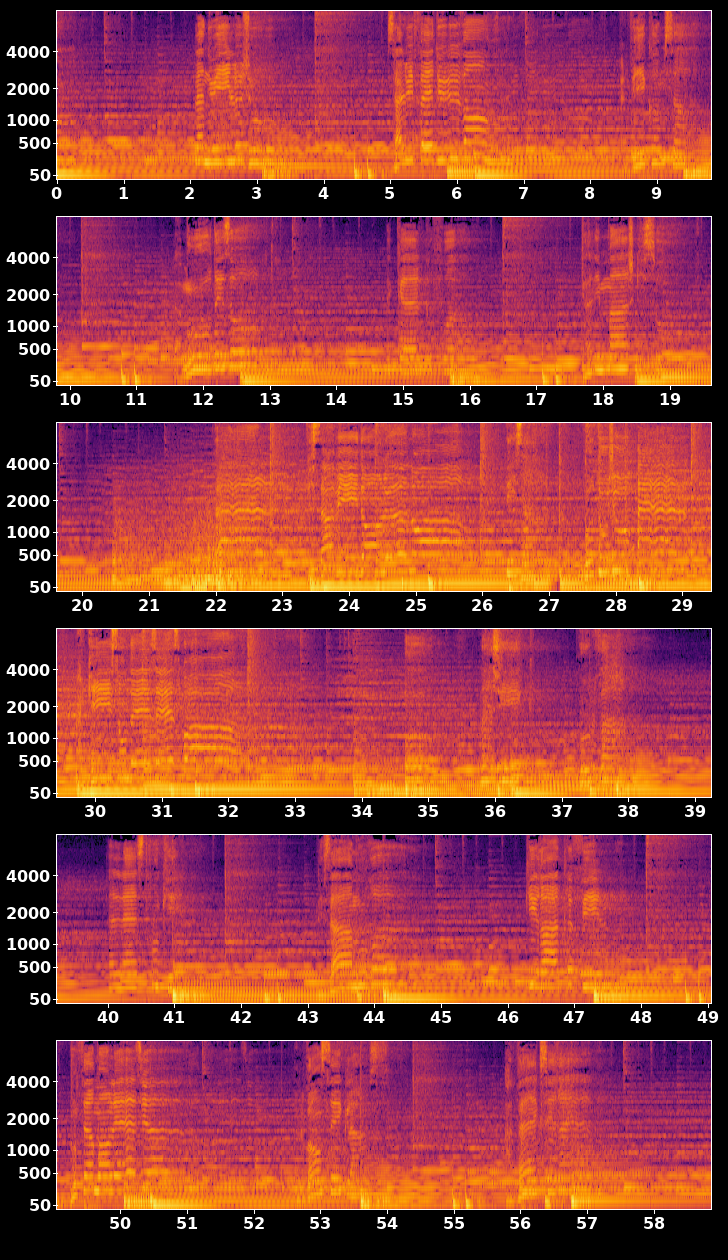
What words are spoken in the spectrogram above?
la nuit, le jour, ça lui fait du vent. Elle vit comme ça, l'amour des autres, et quelquefois, y a l'image qui saute. Elle vit sa vie dans le noir, bizarre, en fermant les yeux. Le vent ses glaces avec ses rêves.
